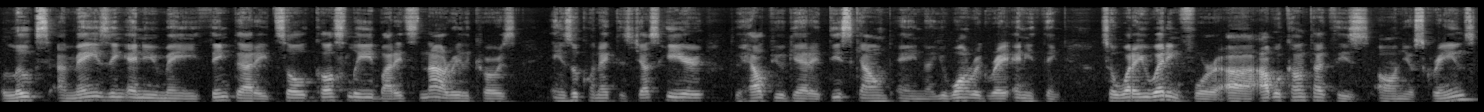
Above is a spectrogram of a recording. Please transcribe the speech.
looks amazing, and you may think that it's so costly, but it's not really because InzuConnect is just here to help you get a discount and uh, you won't regret anything. So what are you waiting for? Uh, our contact is on your screens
